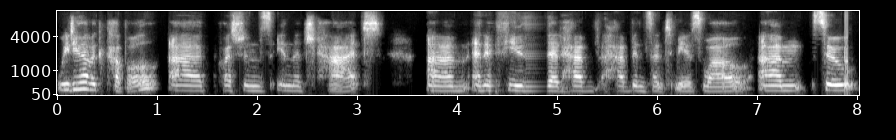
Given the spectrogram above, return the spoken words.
we do have a couple uh, questions in the chat um, and a few that have have been sent to me as well. Um, so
